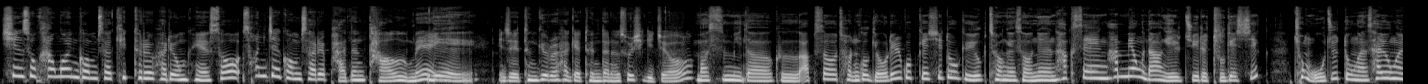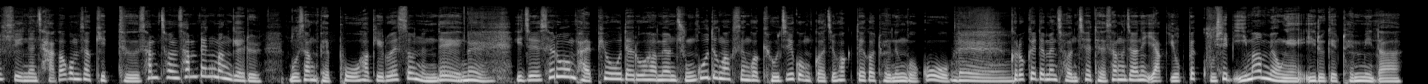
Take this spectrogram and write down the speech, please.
신속 항원 검사 키트를 활용해서 선제 검사를 받은 다음에 예. 이제 등교를 하게 된다는 소식이죠. 맞습니다. 그 앞서 전국 17개 시도교육청에서는 학생 한 명당 일주일에 두 개씩 총 5주 동안 사용할 수 있는 자가검사 키트 3,300만 개를 무상 배포하기로 했었는데 네. 이제 새로운 발표대로 하면 중고등학생과 교직원까지 확대가 되는 거고 네. 그렇게 되면 전체 대상자는 약 692만 명에 이르게 됩니다.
